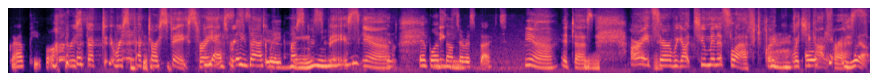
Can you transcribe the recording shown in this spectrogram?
grab people. respect respect our space, right? Yes, respect exactly. Personal space. Yeah. It, it boils down to respect. Yeah, it does. All right, Sarah, we got two minutes left. What, what you got for us? Well,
